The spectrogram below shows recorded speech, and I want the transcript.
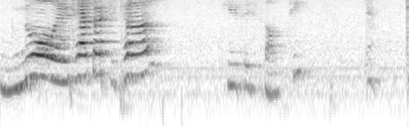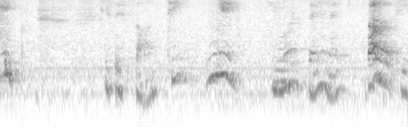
No, and cat got your tongue. Can you say Santi? Can you say Santi? You weren't saying it. Santi.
